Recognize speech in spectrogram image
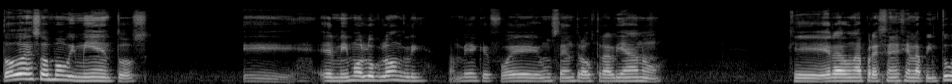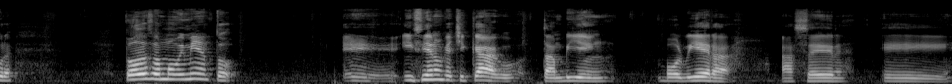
todos esos movimientos, el mismo Luke Longley, también, que fue un centro australiano que era una presencia en la pintura. Todos esos movimientos eh, hicieron que Chicago también volviera a ser eh,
